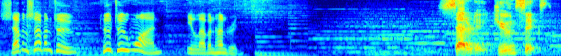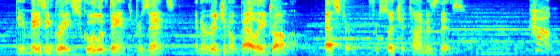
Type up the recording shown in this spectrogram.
772 221 1100. Saturday, June 6th, the Amazing Grace School of Dance presents an original ballet drama, Esther, for such a time as this. Come,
